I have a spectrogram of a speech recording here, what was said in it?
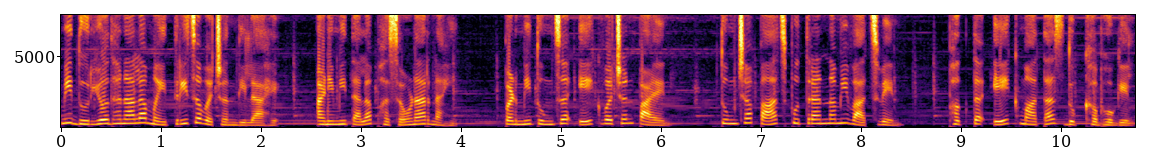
मी दुर्योधनाला मैत्रीचं वचन दिलं आहे आणि मी त्याला फसवणार नाही. पण मी तुमचं एक वचन पाळेन. तुमच्या पाच पुत्रांना मी वाचवेन. फक्त एक माताच दुःख भोगेल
